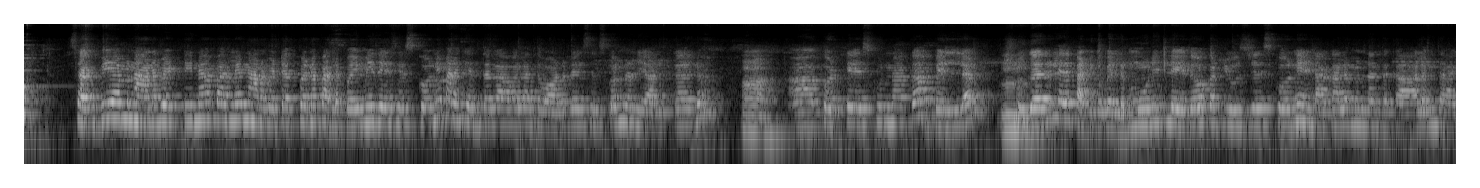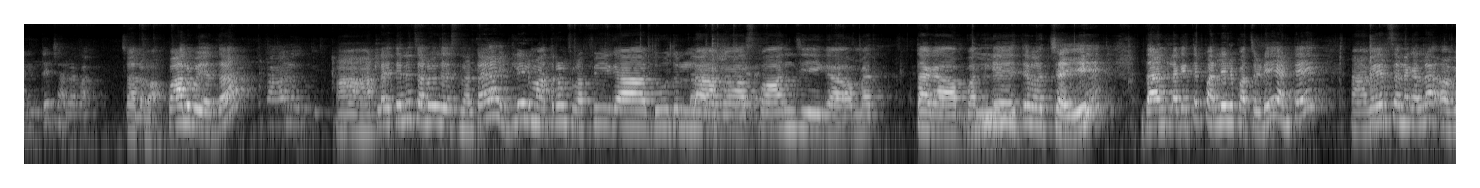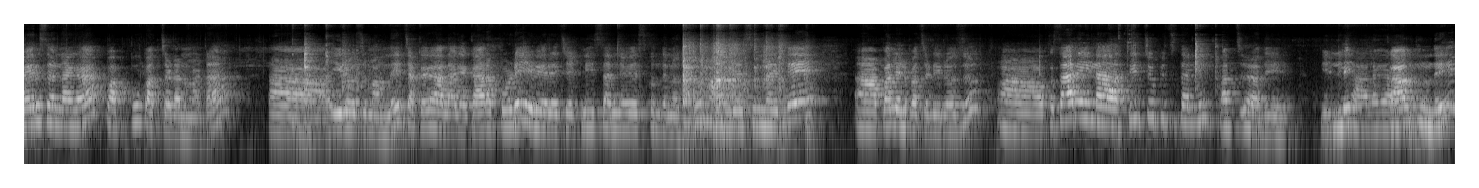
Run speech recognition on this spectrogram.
సగ్బియ్యం నానబెట్టినా పర్లే నానబెట్టకపోయినా పర్లే పొయ్యి మీద వేసేసుకొని మనకి ఎంత కావాలో అంత వాటర్ వేసేసుకొని రెండు యాలక్కాయలు కొట్టేసుకున్నాక బెల్లం షుగర్ లేదా పటిక బెల్లం మూడిట్లో ఏదో ఒకటి యూజ్ చేసుకొని ఎండాకాలం ఉన్నంత కాలం తాగితే చలవ. చలవా. పాలు పోయొద్దా? పాలు అట్లయితేనే చలువ చేస్తుందంట. ఇడ్లీలు మాత్రం ఫ్లఫీగా దూదుల్లాగా స్పాంజీగా మెత్తగా పల్లె అయితే వచ్చాయి. దాంట్లోకైతే పల్లీల పచ్చడి అంటే వేరుశనగల వేరుశనగ పప్పు పచ్చడి అనమాట ఈరోజు మంది చక్కగా అలాగే కారపొడి వేరే చట్నీస్ అన్నీ వేసుకుని తినొచ్చు. మనం చేస్తుంది అయితే పల్లీల పచ్చడి ఈరోజు. ఒకసారి ఇలా తీసి చూపించు తల్లి. పచ్చ అది ఇడ్లీ చాలా కాలుతుంది.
